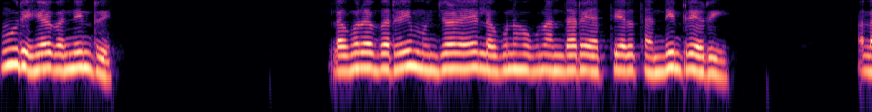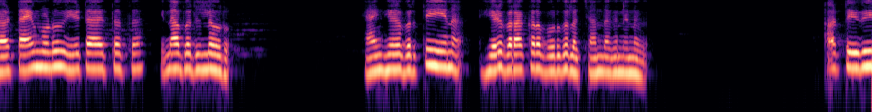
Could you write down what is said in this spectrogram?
ಹ್ಞೂ ರೀ, ಹೇಳಿ ಬಂದಿನ್ರಿ ಲಗುನ ಬರ್ರಿ, ಮುಂಜಾನೆ ಲಗುನ ಹೋಗುನ ಅಂದಾರೆ ಅತ್ತಿಯರ ರೀ ಅವ್ರಿ ಅಲ್ಲ ಟೈಮ್ ಮಾಡು ಏಟ ಆಯ್ತಕ್ಕ ಇನ್ನ ಬರಲಿಲ್ಲ ಅವರು. ಹೆಂಗೆ ಹೇಳಿ ಬರ್ತಿ, ಏನ, ಹೇಳಿ ಬರಾಕರ ಬರುದಿಲ್ಲ ಚಂದಾಗ ನಿನಗೆ. ಆ ಇದು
